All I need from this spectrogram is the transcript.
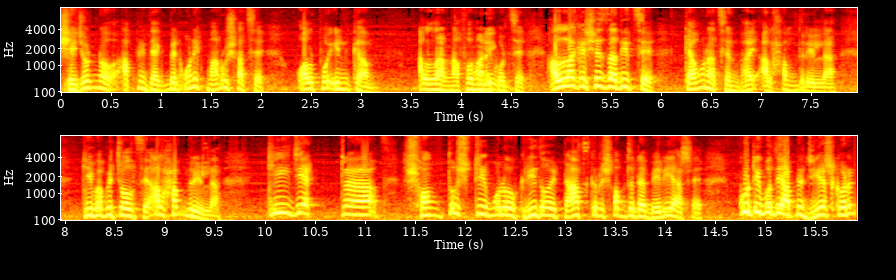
সেই জন্য আপনি দেখবেন অনেক মানুষ আছে অল্প ইনকাম আল্লাহ নাফরমানি করছে আল্লাহকে সেজদা দিচ্ছে। কেমন আছেন ভাই? আলহামদুলিল্লাহ। কীভাবে চলছে? আলহামদুলিল্লাহ। কি যে একটা সন্তুষ্টিমূলক হৃদয় টাচ করে শব্দটা বেরিয়ে আসে। কোটিপতি আপনি জিজ্ঞেস করেন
